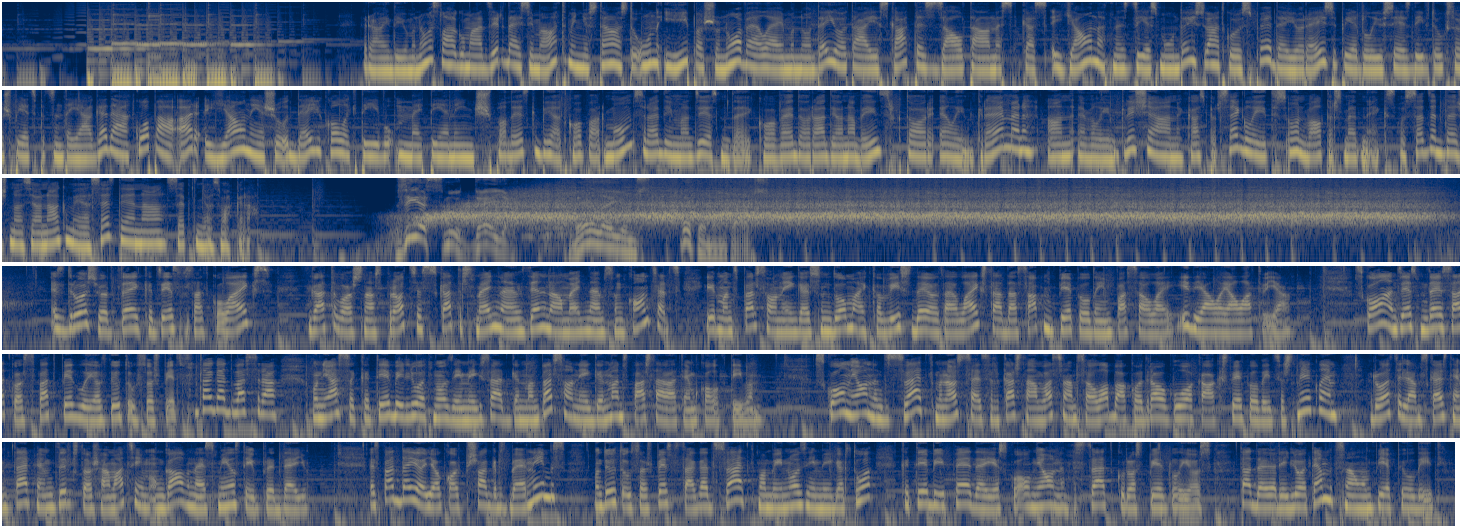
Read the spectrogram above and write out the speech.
Raidījuma noslēgumā dzirdēsim atmiņu stāstu un īpašu novēlējumu no dejotājas Kates Zeltānes, kas jaunatnes dziesmu un deju svētkos pēdējo reizi piedalījusies 2015. gadā kopā ar jauniešu deju kolektīvu Metieniņš. Paldies, ka bijāt kopā ar mums raidījumā dziesmu deju, ko veido radio nabi instruktori Elīna Krēmere, Anna Evelīna Krišjāne, Kaspars Eglītis un Valters Mednieks. Uz sadzirdēšanos jau nākamajā sestdienā, septiņos vakarā dziesmu dēļa, vēlējums vai komentārs. Es droši varu teikt, ka dziesmu svētku laiks, gatavošanās process, katrs mēģinājums, ģenerāla mēģinājums un koncerts ir mans personīgais, un domāju, ka visu dejotāju laiks tādā sapņu piepildījuma pasaulē, ideālajā Latvijā. Skolēnu dziesmu dēļ svētkos pat piedalījos 2015. gada vasarā, un jāsaka, ka tie bija ļoti nozīmīgi svētki gan man personīgi, gan manas pārstāvētiem kolektīvam. Skolu un jaunatnes svētki man asociējas ar karstām vasarām savu labāko draugu lokā, kas piepildīts ar smiekliem, rotaļām, skaistiem tērpiem, dzirkstošām acīm un galvenais mīlestību pret deju. Es pat dejoju jau kopš agras bērnības, un 2015. gada svētki man bija nozīmīgi ar to, ka tie bija pēdējie skolu un jaunatnes svētki, kuros piedalījos. Tādēļ arī ļoti emocionāli un piepildīti.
